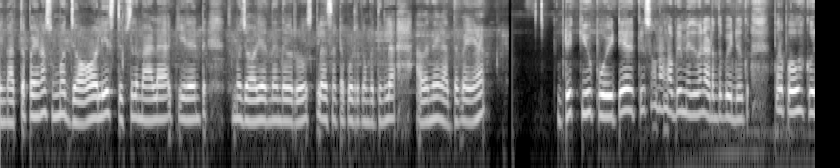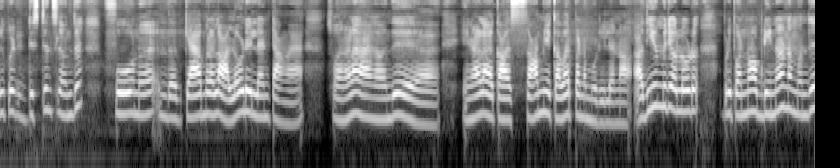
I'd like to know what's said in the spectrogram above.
எங்கள் அத்தை பையனா சும்மா ஜாலியாக ஸ்டெப்ஸில் மேலே கீழேன்ட்டு சும்மா ஜாலியாக இருந்தால் இந்த ரோஸ் கலர் சட்டை போட்டிருக்கேன் பார்த்தீங்களா அவன் தான் எங்கள் அத்தை பையன். அப்படியே க்யூ போயிட்டே இருக்குது ஸோ நாங்கள் அப்படியே மெதுவாக நடந்து போயிட்டு இருக்கோம். அப்புறம் போக குறிப்பிட்ட டிஸ்டன்ஸில் வந்து ஃபோனு இந்த கேமராலாம் அலோடு இல்லைன்ட்டாங்க. ஸோ அதனால் நாங்கள் வந்து என்னால் கா சாமியை கவர் பண்ண முடியலண்ணா. அதையும் மீறி அலோடு அப்படி பண்ணோம் அப்படின்னா நம்ம வந்து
